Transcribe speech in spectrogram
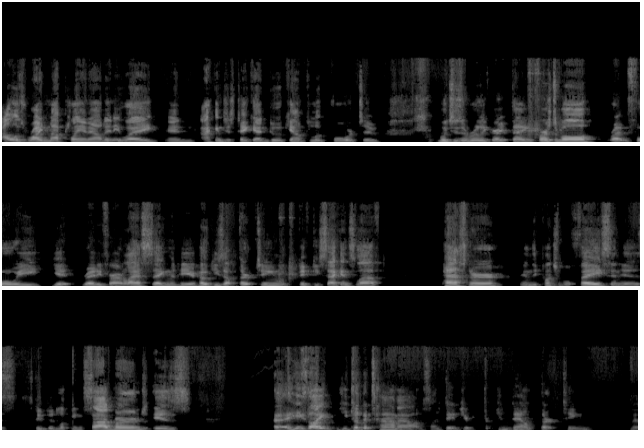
I was writing my plan out anyway, and I can just take that into account to look forward to, which is a really great thing. First of all, right before we get ready for our last segment here. Hokies up 13 with 50 seconds left. Pastner in the punchable face and his stupid looking sideburns is uh, he's like he took a timeout. It's like, dude, you're freaking down 13. Yeah.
